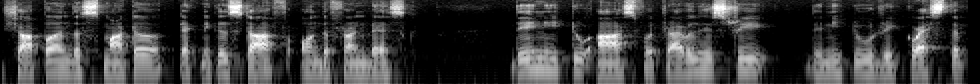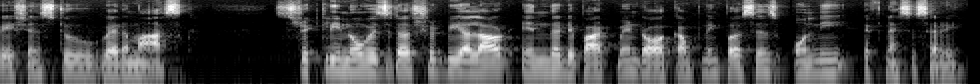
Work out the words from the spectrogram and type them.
sharper and the smarter technical staff on the front desk. They need to ask for travel history. They need to request the patients to wear a mask. Strictly no visitors should be allowed in the department or accompanying persons only if necessary.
